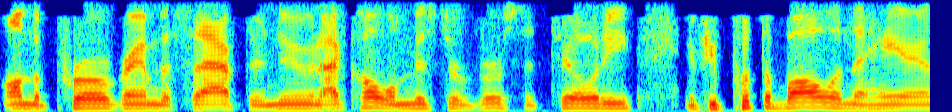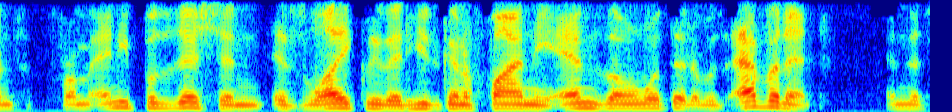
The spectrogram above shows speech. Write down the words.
on the program this afternoon. I call him Mr. Versatility. If you put the ball in the hands from any position, it's likely that he's going to find the end zone with it. It was evident in this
